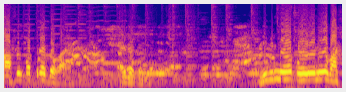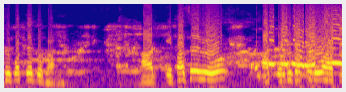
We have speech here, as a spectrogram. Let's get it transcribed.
বাসনপত্রের দোকান। এই দেখুন। বিভিন্ন প্রয়োজনীয় বাসনপত্রের দোকান। আর এপাশে রো, আর একটা রো আছে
